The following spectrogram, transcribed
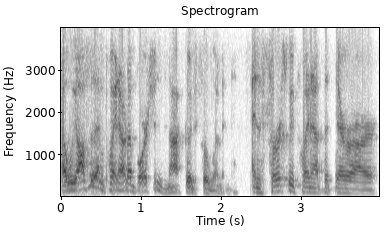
uh, we also then point out abortion is not good for women. And first, we point out that there are,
